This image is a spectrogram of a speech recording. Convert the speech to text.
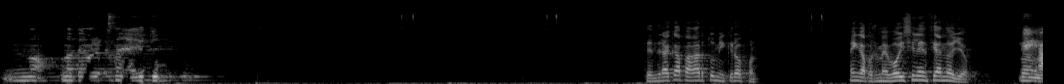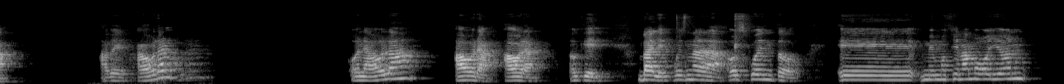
No, no tengo la pestaña de YouTube. Tendrá que apagar tu micrófono. Venga, pues me voy silenciando yo. Venga. A ver, ¿ahora? Hola, hola. Ahora, ahora. Ok. Vale, pues nada, os cuento. Eh, me emociona mogollón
